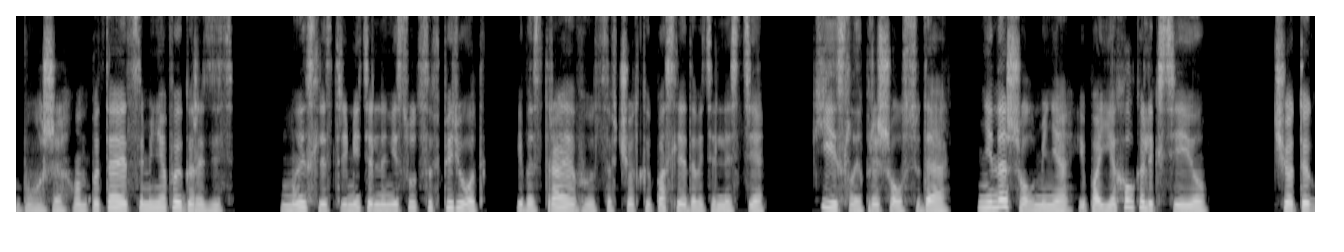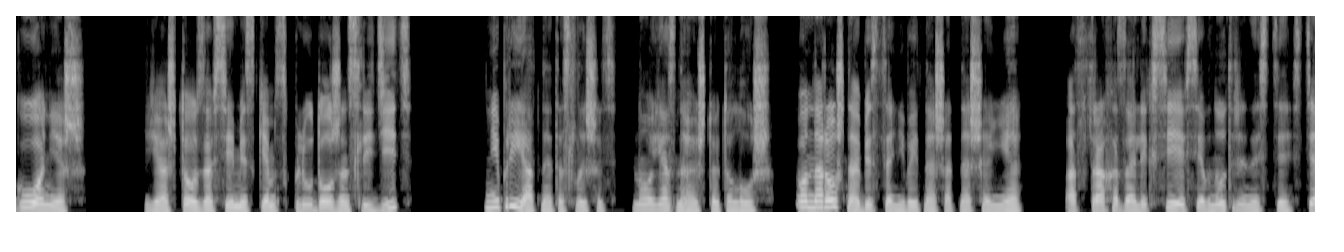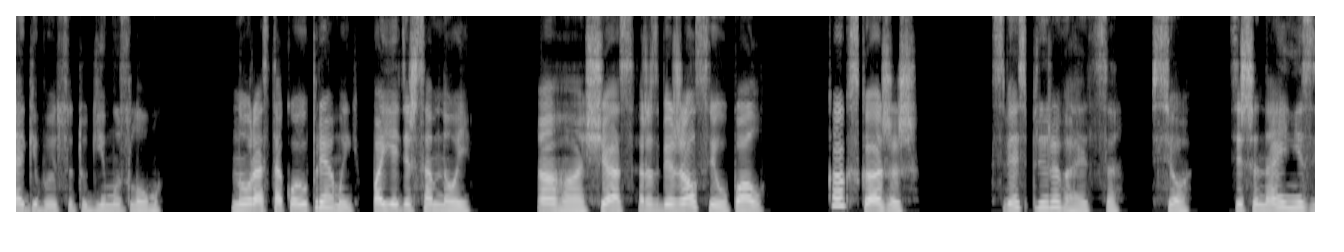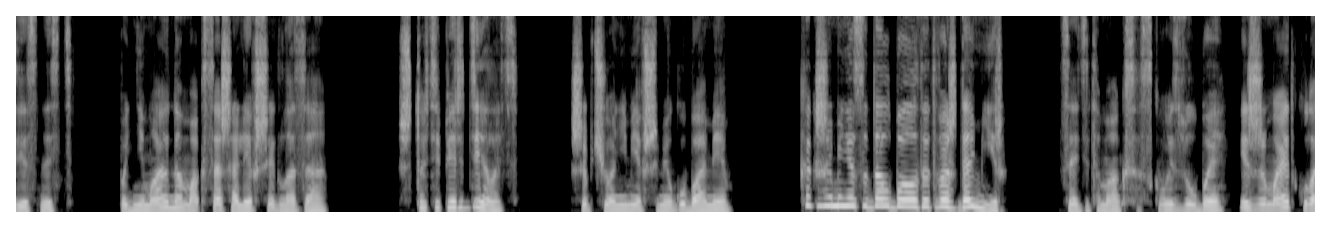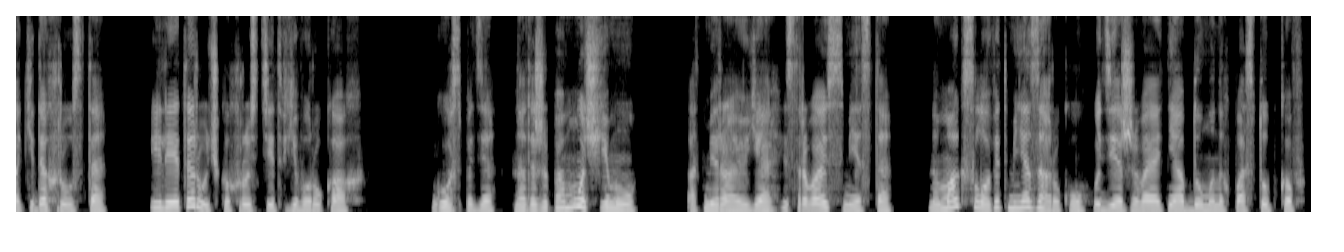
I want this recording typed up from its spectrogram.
Боже, он пытается меня выгородить. Мысли стремительно несутся вперед и выстраиваются в четкой последовательности. Кислый пришел сюда, не нашел меня и поехал к Алексею. «Чё ты гонишь? Я что, за всеми, с кем сплю, должен следить?» Неприятно это слышать, но я знаю, что это ложь. Он нарочно обесценивает наши отношения. От страха за Алексея все внутренности стягиваются тугим узлом. «Ну, раз такой упрямый, поедешь со мной». «Ага, сейчас, разбежался и упал». «Как скажешь». Связь прерывается. Все, тишина и неизвестность. Поднимаю на Макса ошалевшие глаза. «Что теперь делать?» — шепчу онемевшими губами. «Как же меня задолбал этот ваш Дамир!» Цедит Макс сквозь зубы и сжимает кулаки до хруста. Или эта ручка хрустит в его руках? Господи, надо же помочь ему! Отмираю я и срываюсь с места, но Макс ловит меня за руку, удерживая от необдуманных поступков.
